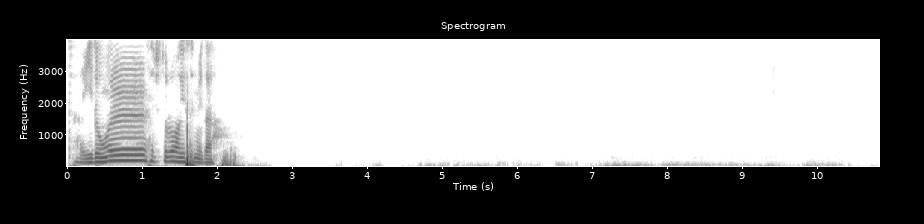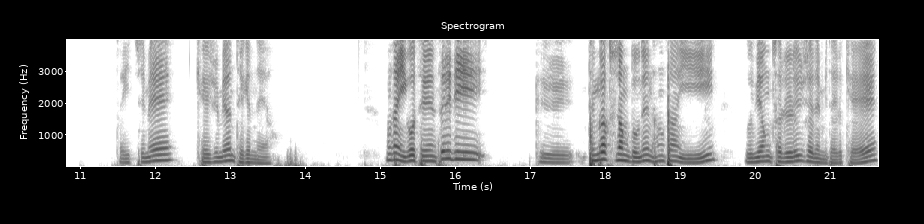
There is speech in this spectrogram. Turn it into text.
자, 이동을 해주도록 하겠습니다. 이쯤에 개주면 되겠네요. 항상 이것은 3D 그 등각 투상도는 항상 이 음영 처리를 해주셔야 됩니다. 이렇게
